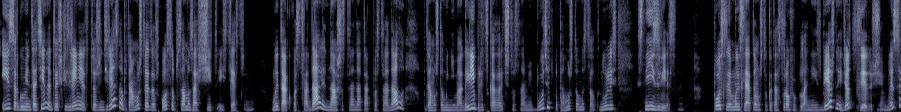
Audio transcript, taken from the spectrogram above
И с аргументативной точки зрения это тоже интересно, потому что это способ самозащиты, естественно. Мы так пострадали, наша страна так пострадала, потому что мы не могли предсказать, что с нами будет, потому что мы столкнулись с неизвестным. После мысли о том, что катастрофа была неизбежна, идет следующая мысль.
